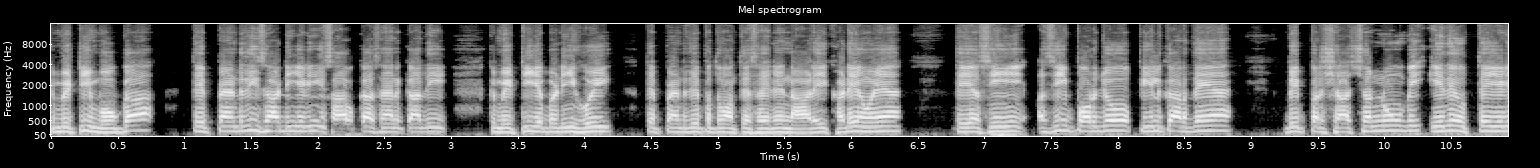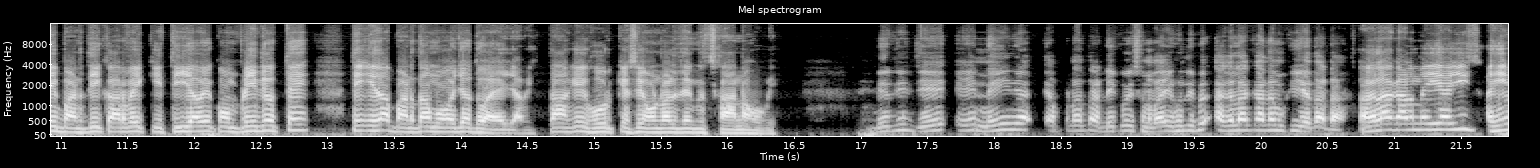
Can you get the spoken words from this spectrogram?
ਕਮੇਟੀ ਮੋਗਾ ਤੇ ਪਿੰਡ ਦੀ ਸਾਡੀ ਜਿਹੜੀ ਸਾਬਕਾ ਸੈਨਿਕਾਂ ਦੀ ਕਮੇਟੀ ਹੈ ਬਣੀ ਹੋਈ ਤੇ ਪਿੰਡ ਦੇ ਪਤਵੰਤੇ ਸੱਜਣੇ ਨਾਲ ਹੀ ਖੜੇ ਹੋਏ ਆ ਤੇ ਅਸੀਂ ਅਸੀਂ ਪੁਰਜੋ ਅਪੀਲ ਕਰਦੇ ਆ ਵੀ ਪ੍ਰਸ਼ਾਸਨ ਨੂੰ ਵੀ ਇਹਦੇ ਉੱਤੇ ਜਿਹੜੀ ਬਣਦੀ ਕਾਰਵਾਈ ਕੀਤੀ ਜਾਵੇ ਕੰਪਨੀ ਦੇ ਉੱਤੇ ਤੇ ਇਹਦਾ ਬਣਦਾ ਮੁਆਵਜ਼ਾ ਦਵਾਇਆ ਜਾਵੇ ਤਾਂ ਕਿ ਹੋਰ ਕਿਸੇ ਆਉਣ ਵਾਲੇ ਦਿਨ ਨੁਕਸਾਨ ਨਾ ਹੋਵੇ। ਵੀਰ ਜੀ ਜੇ ਇਹ ਨਹੀਂ ਆਪਣਾ ਤੁਹਾਡੀ ਕੋਈ ਸੁਣਵਾਈ ਹੁੰਦੀ ਫਿਰ ਅਗਲਾ ਕਦਮ ਕੀ ਹੈ ਤੁਹਾਡਾ? ਅਗਲਾ ਕਦਮ ਇਹ ਆ ਜੀ ਅਸੀਂ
